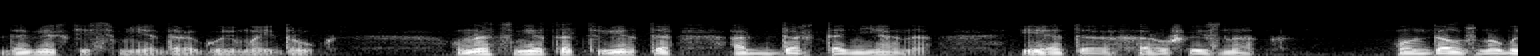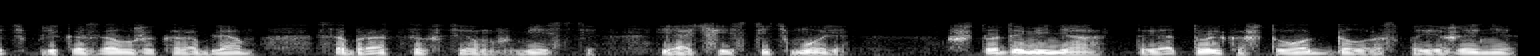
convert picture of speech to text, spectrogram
Доверьтесь мне, дорогой мой друг. У нас нет ответа от Д'Артаньяна, и это хороший знак. Он, должно быть, приказал уже кораблям собраться всем вместе и очистить море. Что до меня, то я только что отдал распоряжение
